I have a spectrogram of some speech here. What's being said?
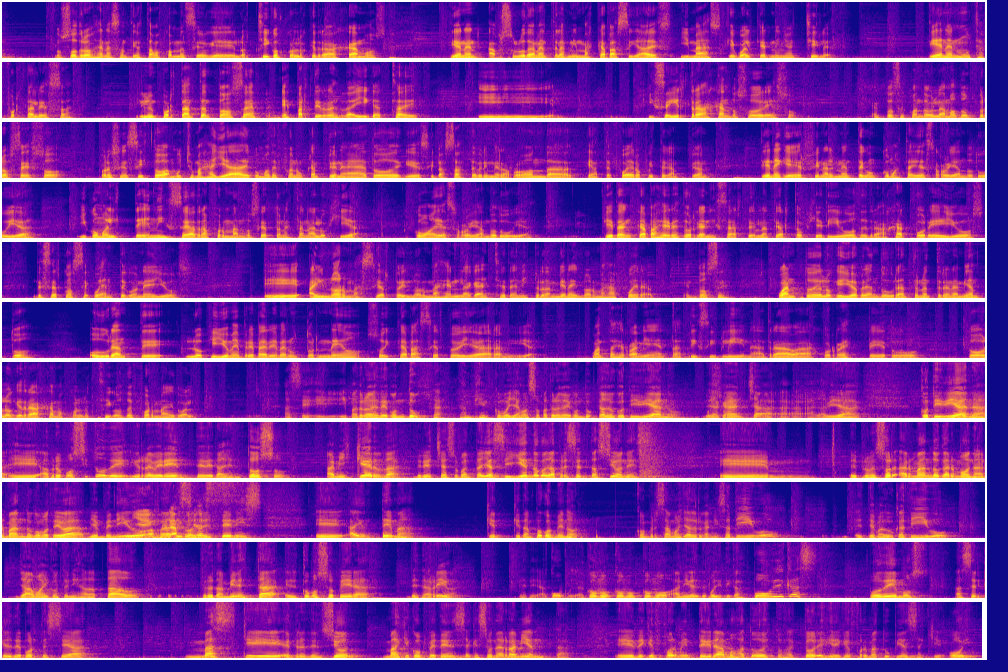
Nosotros en ese sentido estamos convencidos que los chicos con los que trabajamos tienen absolutamente las mismas capacidades y más que cualquier niño en Chile. Tienen muchas fortalezas y lo importante entonces es partir desde ahí, ¿cachai? Y, y seguir trabajando sobre eso. Entonces cuando hablamos de un proceso, por eso insisto, va mucho más allá de cómo te fue en un campeonato, de que si pasaste primera ronda, quedaste fuera fuiste campeón. Tiene que ver finalmente con cómo estás desarrollando tu vida y cómo el tenis se va transformando, ¿cierto?, en esta analogía. ¿Cómo vas desarrollando tu vida? ¿Qué tan capaz eres de organizarte, de plantearte objetivos, de trabajar por ellos, de ser consecuente con ellos? Eh, hay normas, ¿cierto? Hay normas en la cancha de tenis, pero también hay normas afuera. Entonces, ¿cuánto de lo que yo aprendo durante un entrenamiento o durante lo que yo me preparé para un torneo soy capaz, ¿cierto?, de llevar a mi vida? ¿Cuántas herramientas, disciplina, trabajo, respeto, todo lo que trabajamos con los chicos de forma habitual? Así, y, patrones de conducta también, ¿cómo llaman esos patrones de conducta? A lo cotidiano, de la cancha a, la vida cotidiana. Eh, a propósito de irreverente, de talentoso, a mi izquierda, derecha de su pantalla, siguiendo con las presentaciones, eh, el profesor Armando Carmona. Armando, ¿cómo te va? Bienvenido a Fanáticos del Tenis. Eh, hay un tema que, que tampoco es menor. Conversamos ya de organizativo, el tema educativo, ya vamos ahí con tenis adaptado, pero también está el cómo se opera desde arriba, desde la cúpula, cómo, cómo, cómo a nivel de políticas públicas podemos hacer que el deporte sea más que entretención, más que competencia, que sea una herramienta. Eh, ¿De qué forma integramos a todos estos actores y de qué forma tú piensas que hoy,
